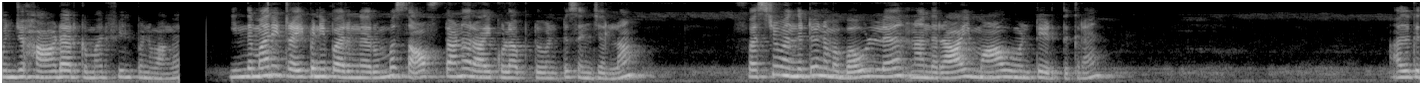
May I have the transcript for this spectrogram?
கொஞ்சம் ஹார்டாக இருக்க மாதிரி ஃபீல் பண்ணுவாங்க. இந்த மாதிரி ட்ரை பண்ணி பாருங்கள் ரொம்ப சாஃப்டான ராய் குலா புட்டு வந்துட்டு செஞ்சிடலாம். ஃபஸ்ட்டு வந்துட்டு நம்ம பவுலில் நான் அந்த ராய் மாவு வந்துட்டு எடுத்துக்கிறேன். அதுக்கு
